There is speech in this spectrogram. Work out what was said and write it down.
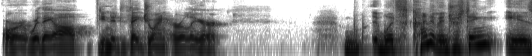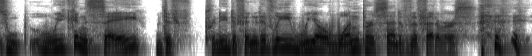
or were they all, you know, did they join earlier? What's kind of interesting is we can say def- pretty definitively we are 1% of the Fediverse.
